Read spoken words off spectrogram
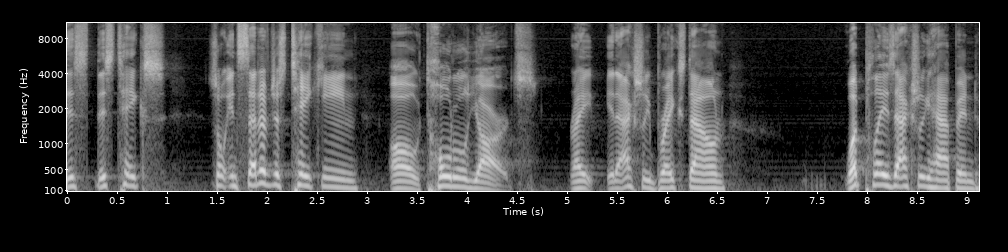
this this takes so instead of just taking oh total yards, right? It actually breaks down what plays actually happened,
